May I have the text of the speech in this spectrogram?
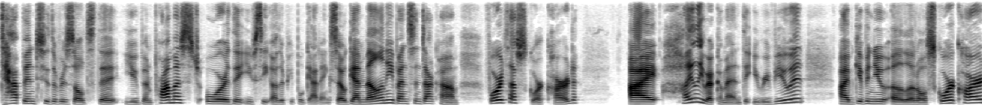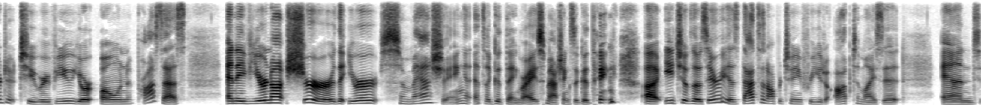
tap into the results that you've been promised or that you see other people getting. So, again, melaniebenson.com forward slash scorecard. I highly recommend that you review it. I've given you a little scorecard to review your own process. And if you're not sure that you're smashing, that's a good thing, right? Smashing's a good thing. Uh, each of those areas, that's an opportunity for you to optimize it and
